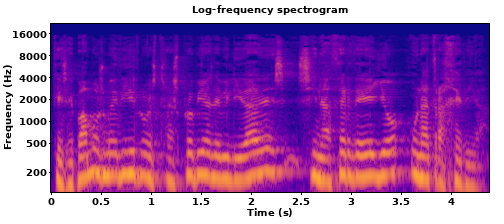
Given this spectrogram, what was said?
Que sepamos medir nuestras propias debilidades sin hacer de ello una tragedia.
